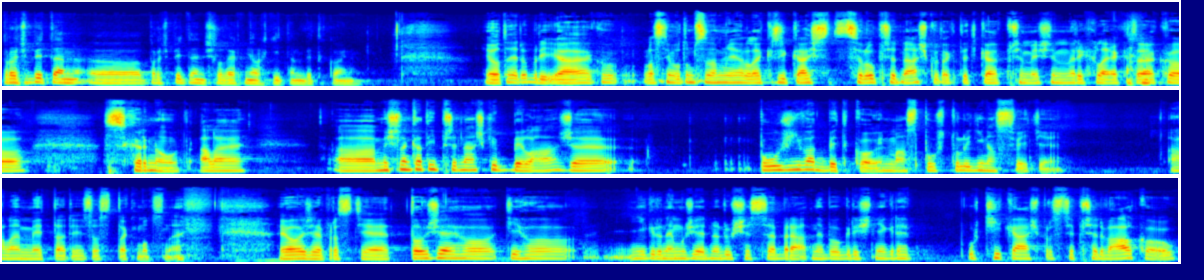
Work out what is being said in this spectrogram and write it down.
proč, by ten, uh, proč by ten člověk měl chtít ten bitcoin? Jo, to je dobrý. Já jako vlastně o tom se na mě, jak říkáš celou přednášku, tak teďka přemýšlím rychle, jak to jako schrnout. Ale uh, myšlenka té přednášky byla, že používat Bitcoin má spoustu lidí na světě, ale my tady zase tak moc ne. Jo, že prostě to, že ho, ti ho nikdo nemůže jednoduše sebrat, nebo když někde utíkáš prostě před válkou,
